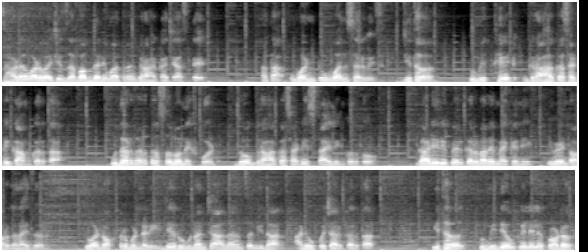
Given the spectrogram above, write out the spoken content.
झाडं वाढवायची जबाबदारी मात्र ग्राहकाची असते. आता वन टू वन सर्व्हिस जिथं तुम्ही थेट ग्राहकासाठी काम करता. उदाहरणार्थ सलोन एक्सपर्ट जो ग्राहकासाठी स्टायलिंग करतो. गाडी रिपेअर करणारे मेकॅनिक इव्हेंट ऑर्गनायझर किंवा डॉक्टर मंडळी जे रुग्णांच्या आजारांचं निदान आणि उपचार करतात. इथं तुम्ही देऊ केलेले प्रॉडक्ट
